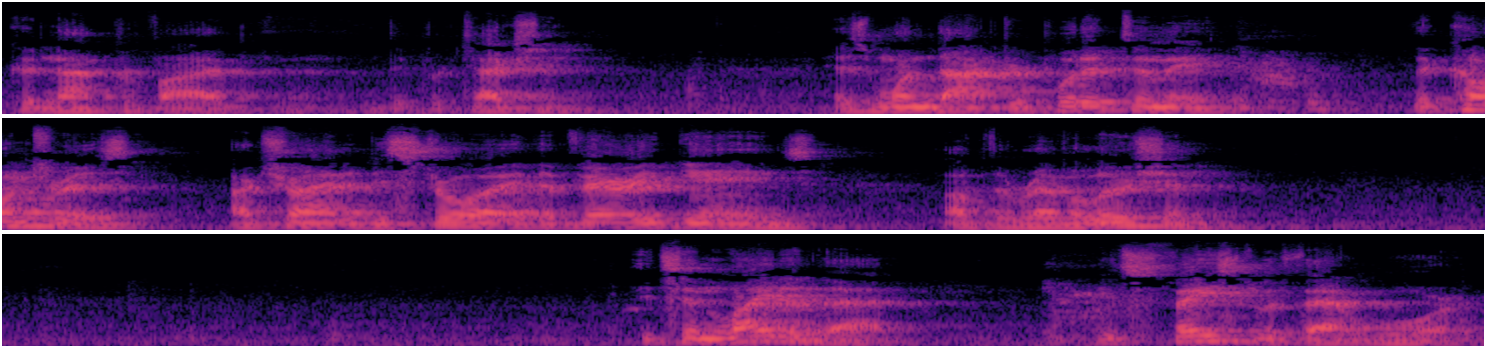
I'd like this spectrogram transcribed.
could not provide uh, the protection. As one doctor put it to me, the Contras are trying to destroy the very gains of the revolution. It's in light of that, it's faced with that war,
